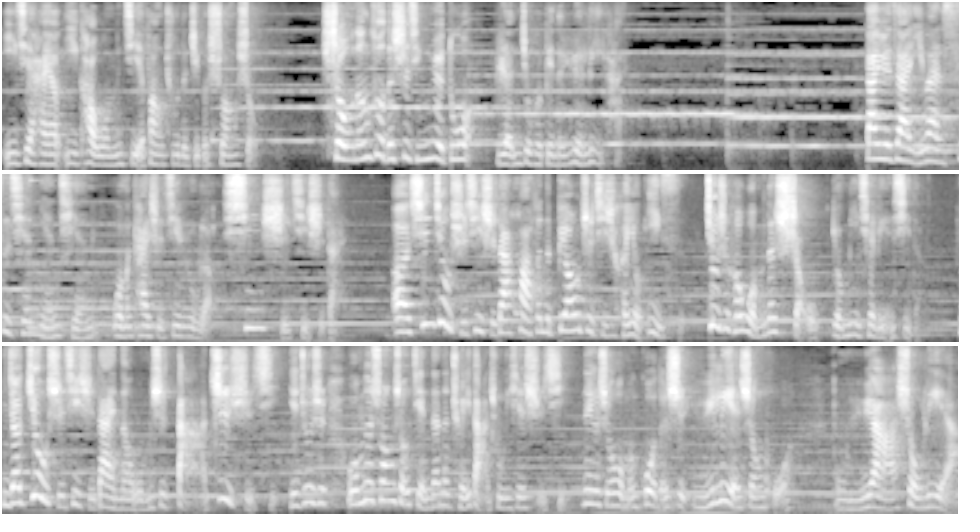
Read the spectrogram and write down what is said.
一切还要依靠我们解放出的这个双手。手能做的事情越多，人就会变得越厉害。大约在一万四千年前，我们开始进入了新石器时代。呃，新旧石器时代划分的标志其实很有意思。就是和我们的手有密切联系的。你知道旧石器时代呢，我们是打制石器，也就是我们的双手简单的捶打出一些石器。那个时候我们过的是渔猎生活。捕鱼啊，狩猎啊，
